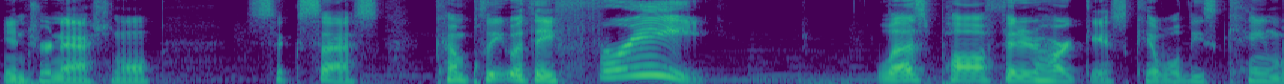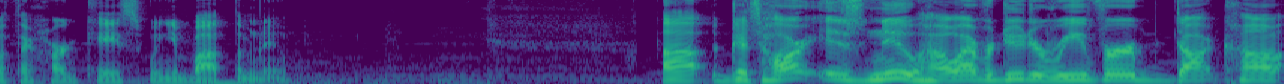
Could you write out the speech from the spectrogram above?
international success, complete with a free Les Paul fitted hard case. Okay, well, these came with a hard case when you bought them new. Uh, guitar is new. However, due to reverb.com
